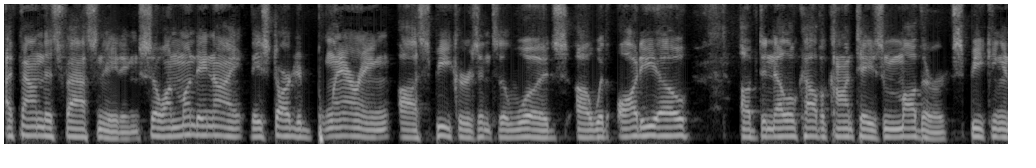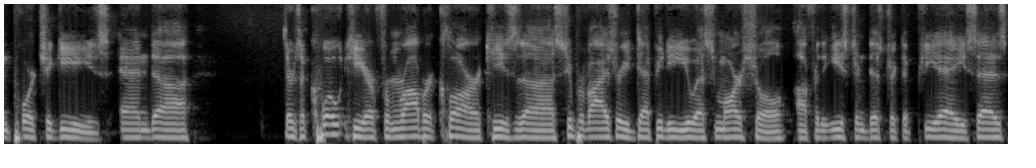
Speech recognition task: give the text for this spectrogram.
I found this fascinating. So on Monday night, they started blaring uh, speakers into the woods uh, with audio of Danilo Cavalcante's mother speaking in Portuguese. And uh, there's a quote here from Robert Clark. He's a supervisory deputy U.S. Marshal uh, for the Eastern District of PA. He says,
